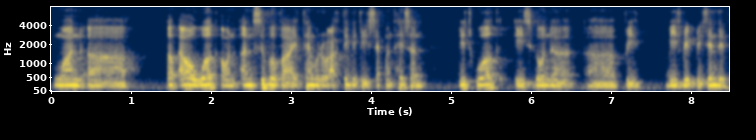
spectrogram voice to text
one uh, of our work on unsupervised temporal activity segmentation this work is going to uh, be, be, represented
